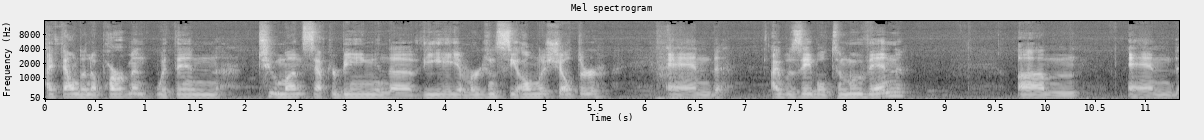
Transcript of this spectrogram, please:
I found an apartment within two months after being in the VA emergency homeless shelter. And I was able to move in. Um, and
